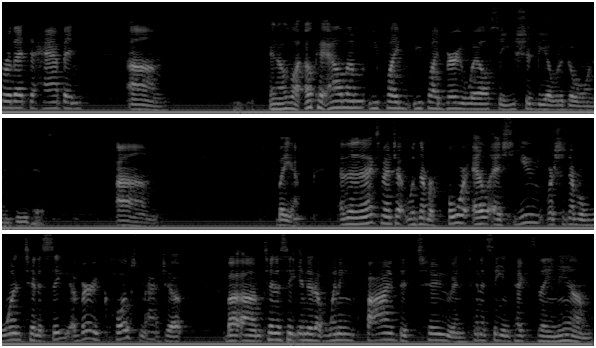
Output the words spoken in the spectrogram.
for that to happen. Um, and I was like, okay, Alabama, you played you played very well, so you should be able to go on and do this. Um, but yeah, and then the next matchup was number four LSU versus number one Tennessee, a very close matchup. But um, Tennessee ended up winning five to two, and Tennessee and Texas A&M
